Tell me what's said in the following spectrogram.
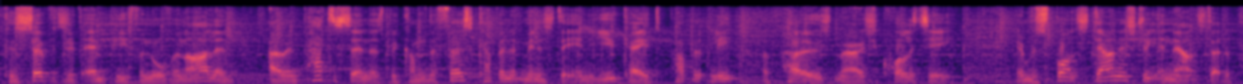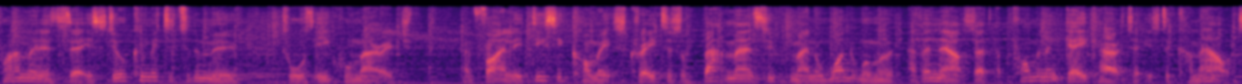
Conservative MP for Northern Ireland, Owen Paterson, has become the first cabinet minister in the UK to publicly oppose marriage equality. In response, Downing Street announced that the Prime Minister is still committed to the move towards equal marriage. And finally, DC Comics, creators of Batman, Superman and Wonder Woman have announced that a prominent gay character is to come out.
